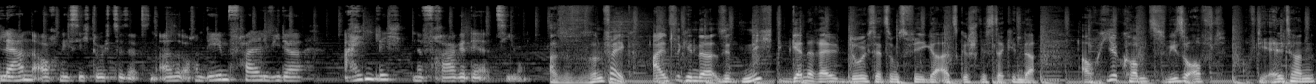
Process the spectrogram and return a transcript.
lernen auch nicht, sich durchzusetzen. Also auch in dem Fall wieder eigentlich eine Frage der Erziehung. Also es ist ein Fake. Einzelkinder sind nicht generell durchsetzungsfähiger als Geschwisterkinder. Auch hier kommt es, wie so oft, auf die Eltern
